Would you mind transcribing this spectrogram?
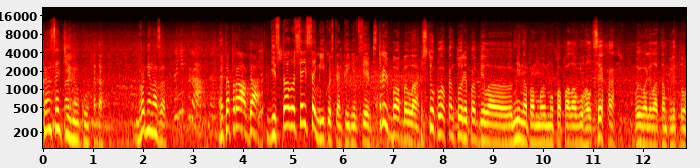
Константиновку Когда? Два дня назад. Это неправда. Это правда. Дісталося й самій Костянтинівці. Стрільба була. Стекла в конторі побила, міна, по-моєму, попала в угол цеха, вивалила там плиту.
